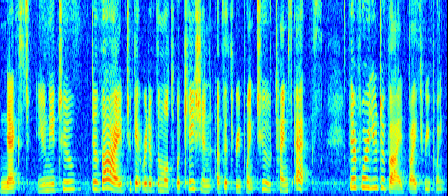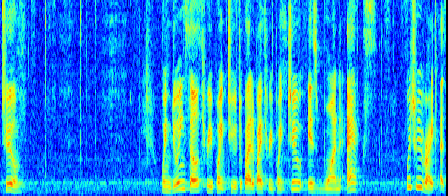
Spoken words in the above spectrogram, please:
Next, you need to divide to get rid of the multiplication of the 3.2 times x. Therefore, you divide by 3.2. When doing so, 3.2 divided by 3.2 is 1x, which we write as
